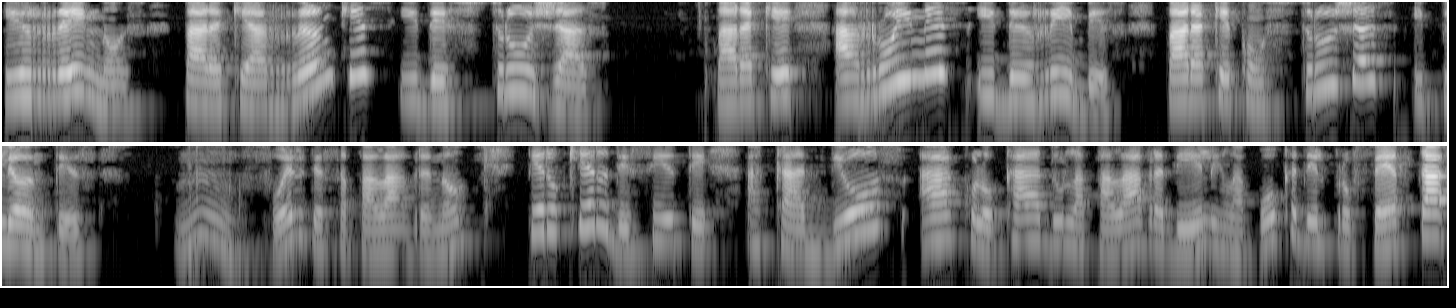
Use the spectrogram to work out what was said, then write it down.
e reinos, para que arranques e destruyas, para que arruines e derribes, para que construyas e plantes. Hum, fuerte essa palavra, não? Pero quero dizer-te, acá Deus ha colocado a palavra dele la boca del profeta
